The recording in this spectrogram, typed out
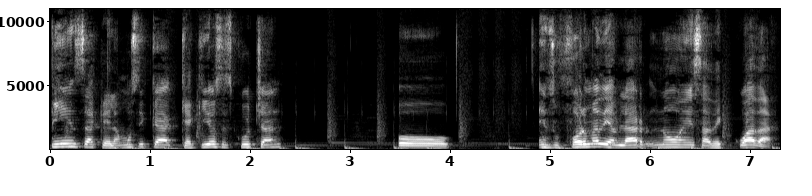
piensa que la música que aquí ellos escuchan o en su forma de hablar no es adecuada.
